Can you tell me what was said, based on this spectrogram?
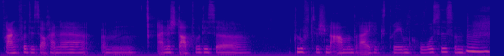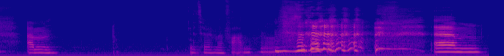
Frankfurt ist auch eine, ähm, eine Stadt, wo dieser Kluft zwischen Arm und Reich extrem groß ist. Und mhm. ähm, jetzt habe ich meinen Faden verloren.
